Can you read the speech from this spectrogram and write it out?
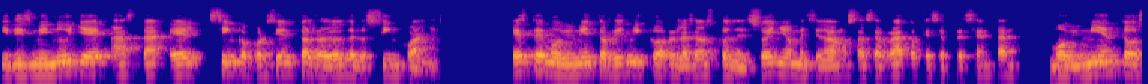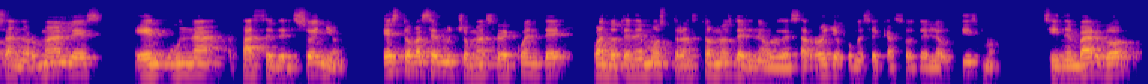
y disminuye hasta el 5% alrededor de los 5 años. Este movimiento rítmico relacionado con el sueño, mencionábamos hace rato que se presentan movimientos anormales en una fase del sueño. Esto va a ser mucho más frecuente cuando tenemos trastornos del neurodesarrollo, como es el caso del autismo. Sin embargo,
